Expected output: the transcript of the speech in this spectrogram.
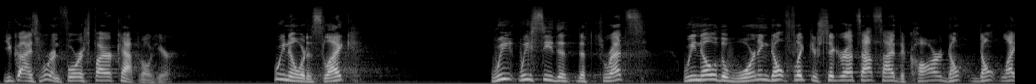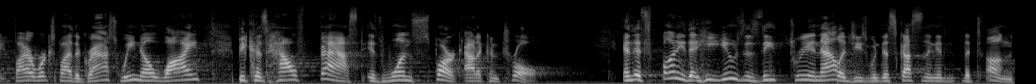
You guys, we're in forest fire capital here. We know what it's like. We, we see the, the threats. We know the warning don't flick your cigarettes outside the car. Don't, don't light fireworks by the grass. We know why. Because how fast is one spark out of control? And it's funny that he uses these three analogies when discussing the tongue.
